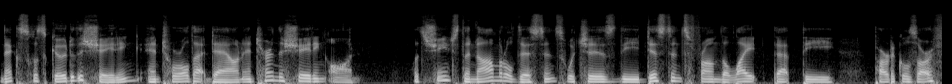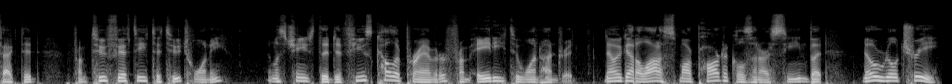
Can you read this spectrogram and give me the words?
Next, let's go to the shading and twirl that down and turn the shading on. Let's change the nominal distance, which is the distance from the light that the particles are affected, from 250 to 220. And let's change the diffuse color parameter from 80 to 100. Now we've got a lot of small particles in our scene, but no real tree.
